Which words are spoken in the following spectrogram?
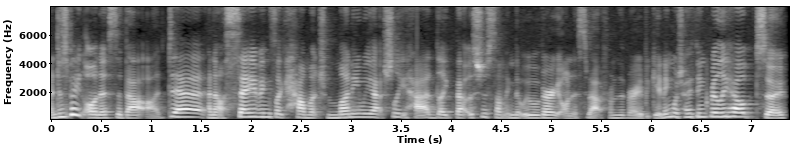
and just being honest about our debt and our savings savings, like how much money we actually had. Like that was just something that we were very honest about from the very beginning, which I think really helped. So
